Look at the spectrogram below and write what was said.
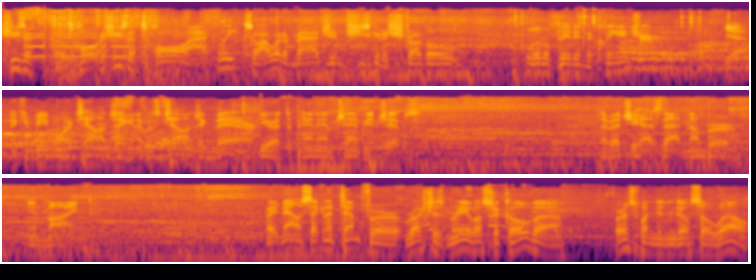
She's a tall. She's a tall athlete, so I would imagine she's going to struggle a little bit in the clean and jerk. Yeah, it can be more challenging, and it was challenging there here at the Pan Am Championships. I bet she has that number in mind. Right now, second attempt for Russia's Maria Vostrikova. First one didn't go so well.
